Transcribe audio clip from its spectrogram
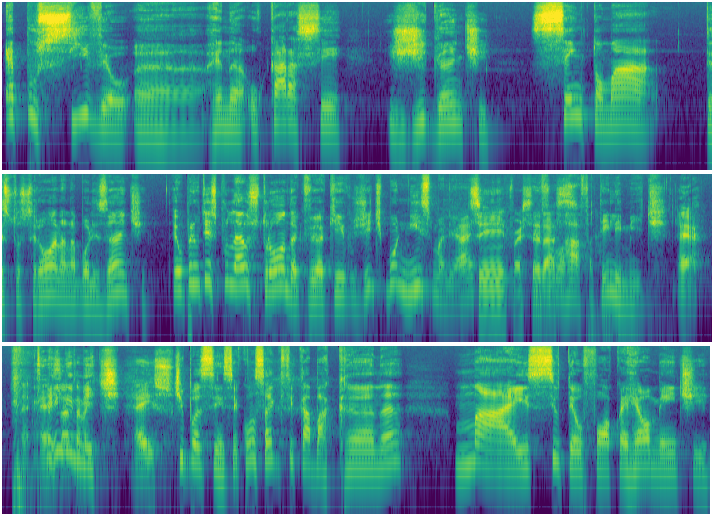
É possível, uh, Renan, o cara ser gigante sem tomar testosterona, anabolizante? Eu perguntei isso pro Léo Stronda, que veio aqui, gente boníssima, aliás. Sim, Ele parceiraço. falou, Rafa, tem limite. É, é, é Tem exatamente. limite. É isso. Tipo assim, você consegue ficar bacana, mas se o teu foco é realmente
